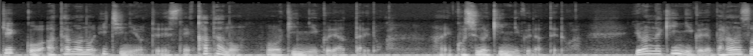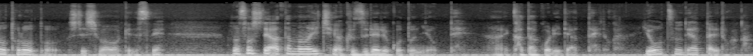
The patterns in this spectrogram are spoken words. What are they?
結構頭の位置によってですね肩の筋肉であったりとか、はい、腰の筋肉であったりとかいろんな筋肉でバランスを取ろうとしてしまうわけですね。まあ、そして頭の位置が崩れることによって、はい、肩こりであったりとか腰痛であったりとかが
